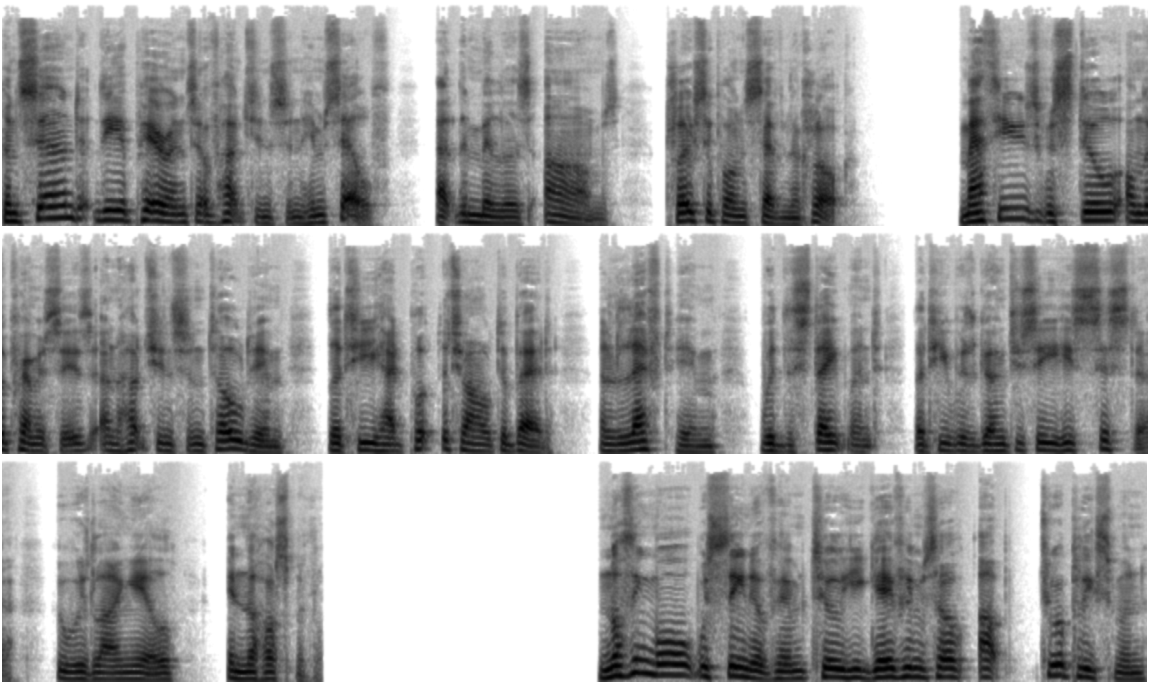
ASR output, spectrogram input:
concerned the appearance of Hutchinson himself at the Miller's Arms, close upon seven o'clock. Matthews was still on the premises, and Hutchinson told him that he had put the child to bed and left him with the statement that he was going to see his sister, who was lying ill, in the hospital. Nothing more was seen of him till he gave himself up to a policeman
